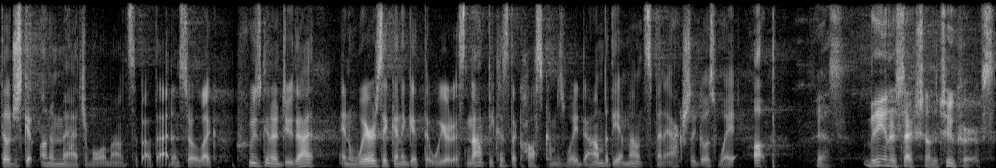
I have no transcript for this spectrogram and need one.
They'll just get unimaginable amounts about that. And so like who's going to do that and where's it going to get the weirdest? Not because the cost comes way down, but the amount spent actually goes way up. Yes. The intersection of the two curves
